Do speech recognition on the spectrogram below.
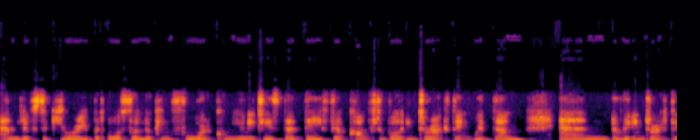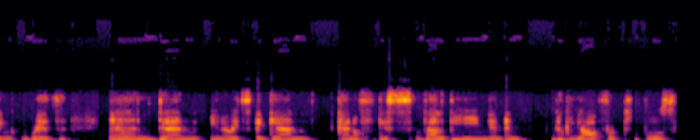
and live securely, but also looking for communities that they feel comfortable interacting with them and uh, interacting with. And then, you know, it's again kind of this well being and, and looking out for people's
